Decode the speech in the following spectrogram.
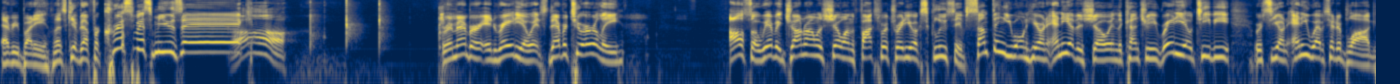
Everybody, let's give it up for Christmas music. Oh. Remember, in radio, it's never too early. Also, we have a John Ramos show on the Fox Sports Radio exclusive, something you won't hear on any other show in the country, radio, TV, or see on any website or blog.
